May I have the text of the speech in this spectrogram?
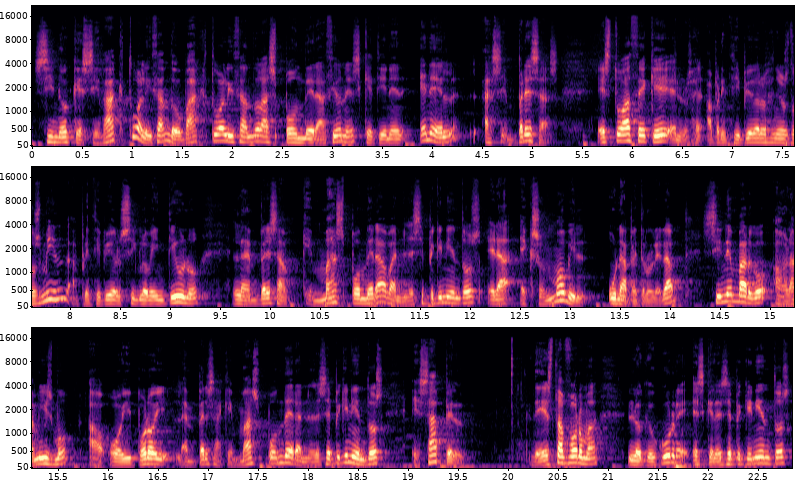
sino que se va actualizando, va actualizando las ponderaciones que tienen en él las empresas. Esto hace que a principios de los años 2000, a principio del siglo XXI, la empresa que más ponderaba en el SP500 era ExxonMobil, una petrolera. Sin embargo, ahora mismo, hoy por hoy, la empresa que más pondera en el SP500 es Apple. De esta forma, lo que ocurre es que el SP500,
